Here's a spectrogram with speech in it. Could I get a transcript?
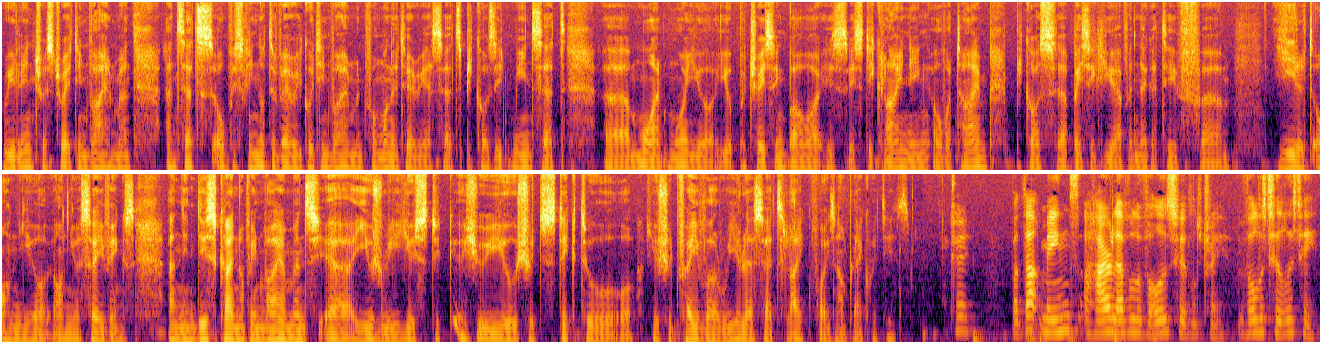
real interest rate environment, and that's obviously not a very good environment for monetary assets because it means that uh, more and more your, your purchasing power is, is declining over time because uh, basically you have a negative. Um, yield on your on your savings. And in this kind of environments, uh, usually you stick you, you should stick to or you should favor real assets like, for example, equities. Okay, but that means a higher level of volatility. Volatility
